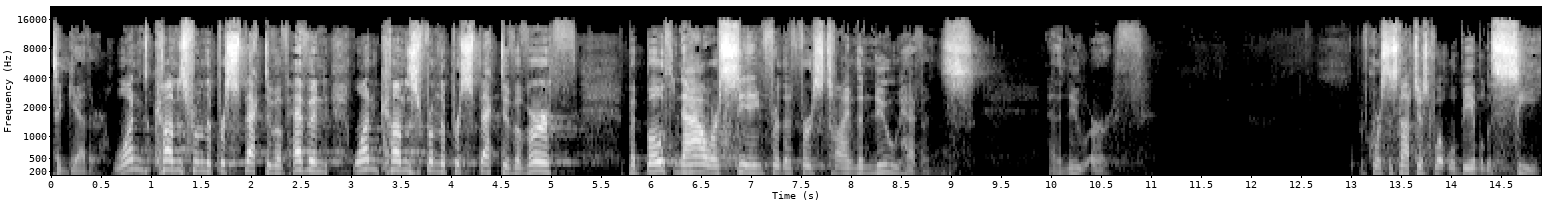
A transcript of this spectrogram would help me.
together. One comes from the perspective of heaven, one comes from the perspective of earth, but both now are seeing for the first time the new heavens and the new earth. Of course, it's not just what we'll be able to see.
